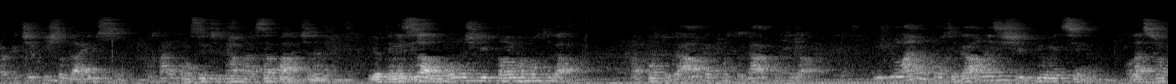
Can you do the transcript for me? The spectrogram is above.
Eu tive que estudar isso, buscar um conceito de formar essa parte, né? E eu tenho esses alunos que estão indo para Portugal. Para Portugal, para Portugal, Portugal. E lá em Portugal não existe biomedicina. Lá se chama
